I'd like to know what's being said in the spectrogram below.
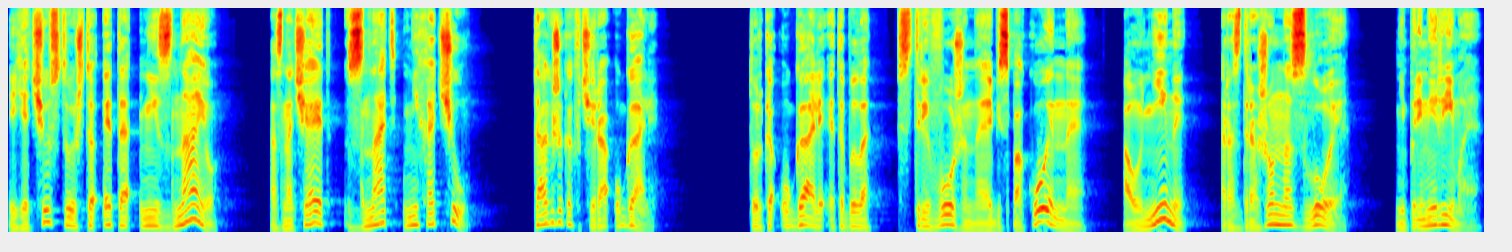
И я чувствую, что это «не знаю» означает «знать не хочу», так же, как вчера у Гали. Только у Гали это было встревоженное, обеспокоенное, а у Нины раздраженно злое, непримиримое.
